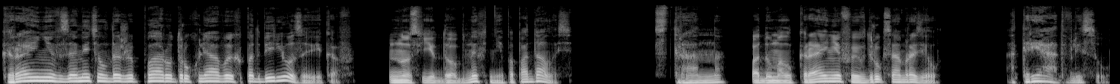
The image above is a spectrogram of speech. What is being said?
Крайнев заметил даже пару трухлявых подберезовиков, но съедобных не попадалось. «Странно», — подумал Крайнев и вдруг сообразил. «Отряд в лесу.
